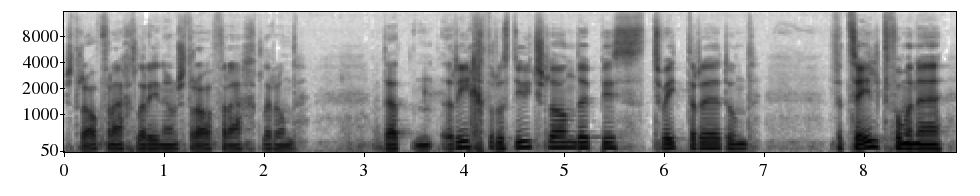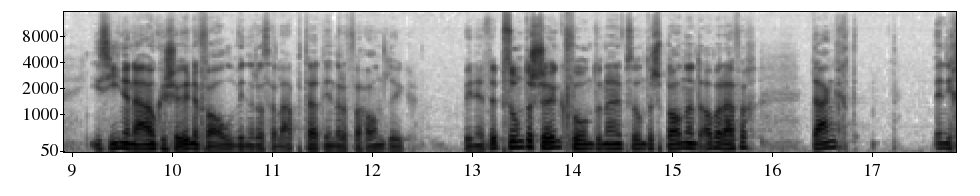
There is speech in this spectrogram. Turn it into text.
Strafrechtlerinnen und Strafrechtler und da hat ein Richter aus Deutschland etwas twittert und erzählt von einem in seinen Augen schönen Fall, wie er das erlebt hat in einer Verhandlung. Bin ich nicht besonders schön gefunden und nicht besonders spannend, aber einfach denkt, wenn ich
